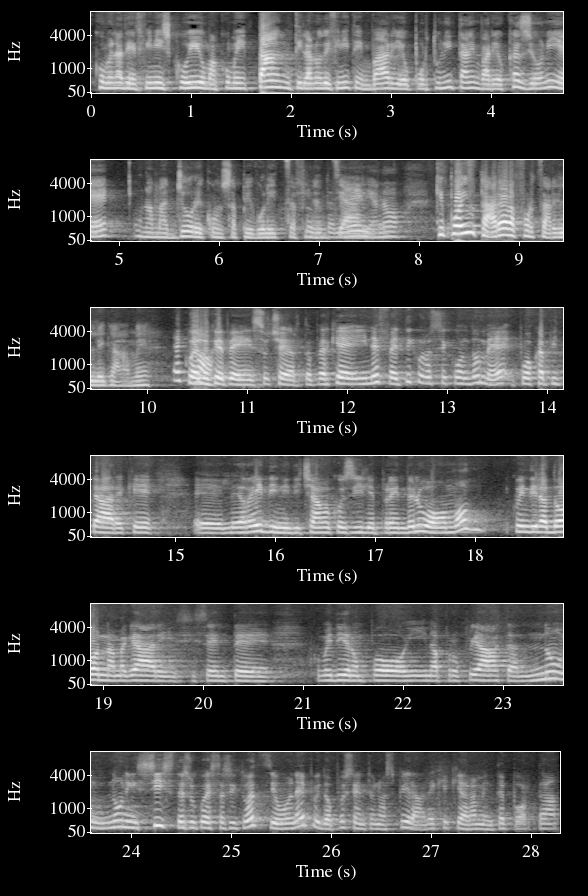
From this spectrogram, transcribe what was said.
come la definisco io, ma come tanti l'hanno definita in varie opportunità, in varie occasioni, è una maggiore consapevolezza finanziaria, no? che può aiutare a rafforzare il legame. È quello no. che penso, certo, perché in effetti quello secondo me può capitare che eh, le redini, diciamo così, le prende l'uomo, quindi la donna magari si sente come dire, un po' inappropriata, non, non insiste su questa situazione e poi dopo sente una spirale che chiaramente porta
